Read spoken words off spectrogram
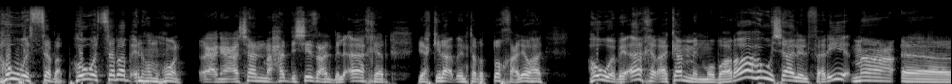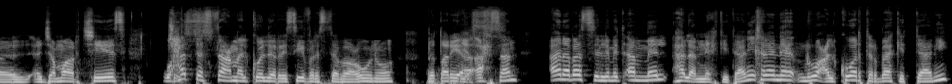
هو السبب هو السبب إنهم هون يعني عشان ما حدش يزعل بالآخر يحكي لا أنت بتطخ عليه وهذا هو بآخر أكم من مباراة هو شال الفريق مع آه جمار تشيس وحتى. استعمل كل ال receivers تبعونه بطريقة yes. أحسن أنا بس اللي متأمل هلا بنحكي تاني خلينا نروح على ال quarterback الثاني.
